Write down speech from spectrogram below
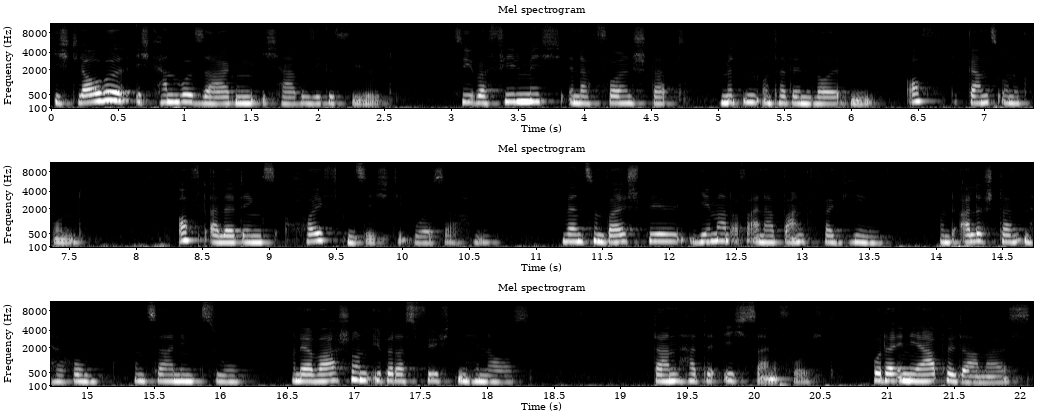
Ich glaube, ich kann wohl sagen, ich habe sie gefühlt. Sie überfiel mich in der vollen Stadt, mitten unter den Leuten, oft ganz ohne Grund. Oft allerdings häuften sich die Ursachen. Wenn zum Beispiel jemand auf einer Bank verging und alle standen herum und sahen ihm zu, und er war schon über das Fürchten hinaus, dann hatte ich seine Furcht. Oder in Neapel damals,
